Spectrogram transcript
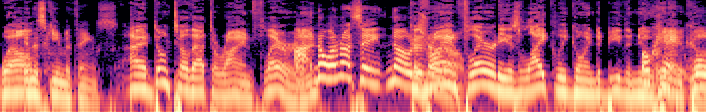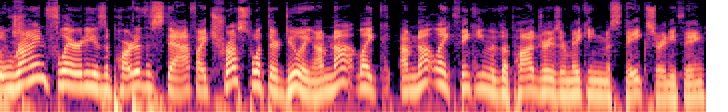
Well, in the scheme of things. I don't tell that to Ryan Flaherty. Uh, no, I'm not saying no, no, because no, Ryan no. Flaherty is likely going to be the new Okay, well, Ryan Flaherty is a part of the staff. I trust what they're doing. I'm not like I'm not like thinking that the Padres are making mistakes or anything.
